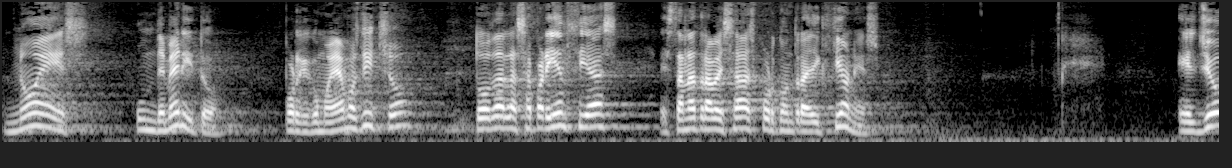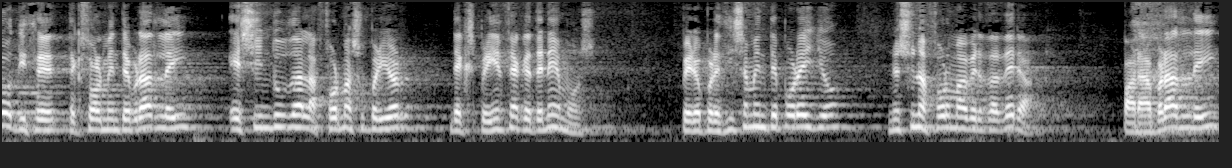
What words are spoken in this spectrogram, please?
no es un demérito, porque como ya hemos dicho, todas las apariencias están atravesadas por contradicciones. El yo, dice textualmente Bradley, es sin duda la forma superior de experiencia que tenemos, pero precisamente por ello no es una forma verdadera. Para Bradley,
